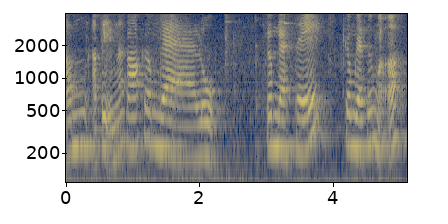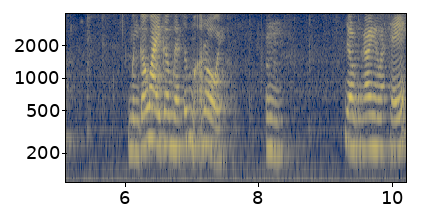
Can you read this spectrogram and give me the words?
ở ở tiệm nó có cơm gà luộc cơm gà xé cơm gà xối mỡ. Mình có quay cơm gà xối mỡ rồi. Ừ. giờ mình quay gà xé.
